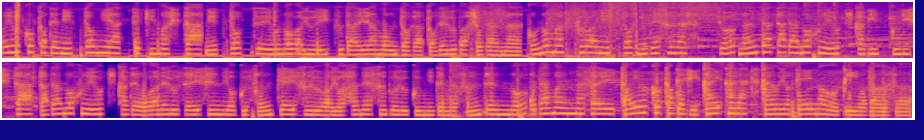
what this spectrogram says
ということでミッドにやってきました。ミッドっていうのは唯一ダイヤモンドが取れる場所だな。このマップはミッド2ですらすっちょなんだただの不意打ちかびっくりした。ただの不意打ちかで追われる精神力尊敬するわヨハネスブルクにでも住んでんの？おだまんなさい。ということで次回から使う予定の OP をどうぞ。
